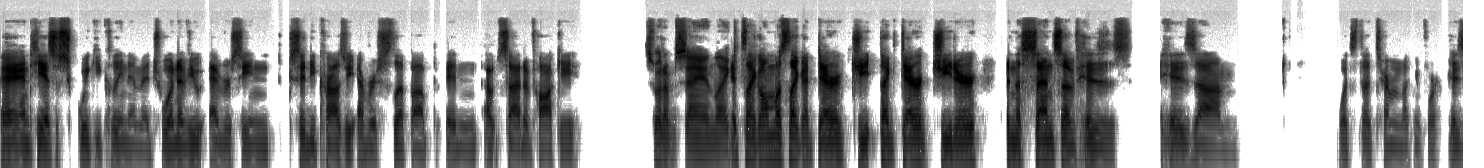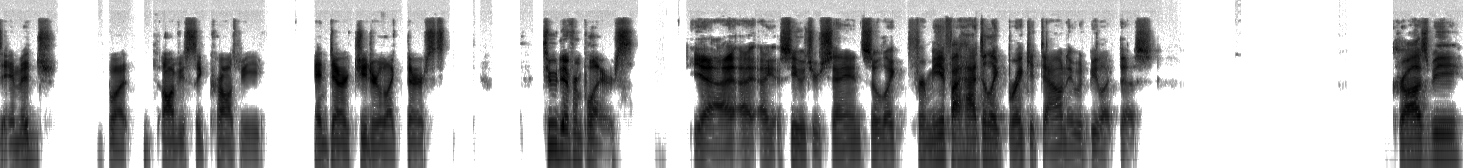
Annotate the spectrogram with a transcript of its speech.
and he has a squeaky clean image. When have you ever seen Sidney Crosby ever slip up in outside of hockey? that's what I'm saying. Like, It's like almost like a Derek G- like Derek Jeter in the sense of his his um what's the term I'm looking for? His image. But obviously Crosby and Derek Jeter like there's two different players. Yeah, I, I see what you're saying. So like for me, if I had to like break it down, it would be like this: Crosby,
